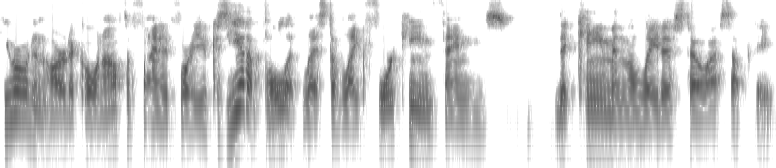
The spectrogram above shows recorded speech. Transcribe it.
He wrote an article, and I'll have to find it for you because he had a bullet list of like 14 things that came in the latest OS update.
